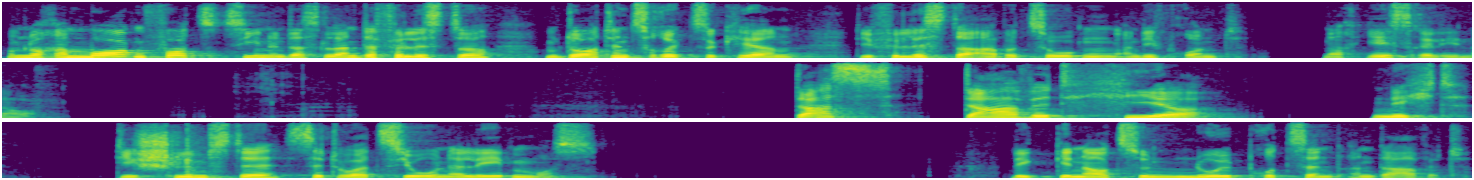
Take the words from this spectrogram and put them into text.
um noch am Morgen vorzuziehen in das Land der Philister, um dorthin zurückzukehren. Die Philister aber zogen an die Front nach Jesreel hinauf. Dass David hier nicht die schlimmste Situation erleben muss, liegt genau zu 0% an David.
